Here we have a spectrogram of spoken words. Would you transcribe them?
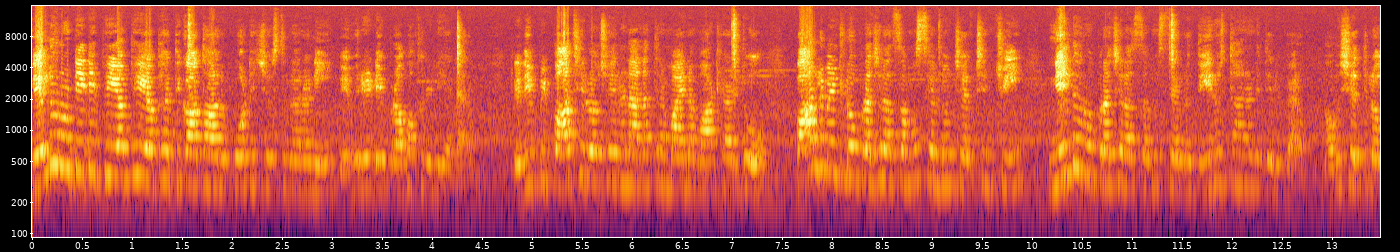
నెల్లూరు టీడీపీ ఎంపీ అభ్యర్థిగా తాను పోటీ చేస్తున్నారని వేమిరెడ్డి ప్రభాకర్ రెడ్డి అన్నారు. టీడీపీ పార్టీలో చేరిన అనంతరం ఆయన మాట్లాడుతూ పార్లమెంట్లో ప్రజల సమస్యలను చర్చించి నెల్లూరు ప్రజల సమస్యలను తీరుస్తానని తెలిపారు. భవిష్యత్తులో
